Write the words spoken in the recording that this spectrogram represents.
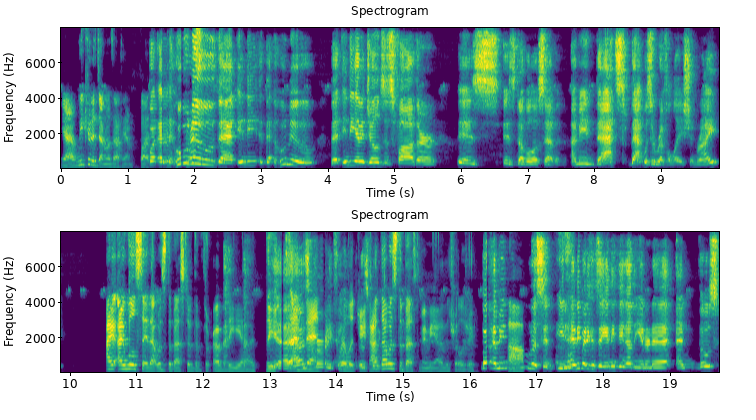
Yeah, we could have done without him, but, But and who knew that Indi- that who knew that Indiana Jones's father is is 007? I mean, that's that was a revelation, right? I, I will say that was the best of the of the uh, the Yeah, that was Advent pretty cool. trilogy. That's That, that cool. was the best movie out of the trilogy. But I mean, Um, listen, anybody can say anything on the internet, and those,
